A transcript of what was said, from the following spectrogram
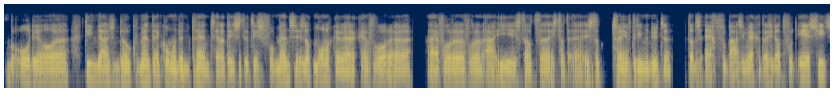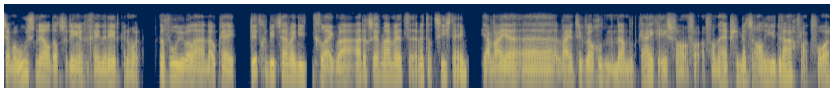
beoordeel uh, eh, 10.000 documenten en kom met een trend. Ja, dat is, dat is, voor mensen is dat monnikenwerk en voor, uh, nou ja, voor, voor een AI is dat, is, dat, is dat twee of drie minuten. Dat is echt verbazingwekkend. Als je dat voor het eerst ziet, zeg maar, hoe snel dat soort dingen gegenereerd kunnen worden, dan voel je wel aan, nou, oké, dit gebied zijn wij niet gelijkwaardig, zeg maar, met, eh, met dat systeem. Ja, waar je, uh, waar je natuurlijk wel goed naar moet kijken is van, van, heb je met z'n allen hier draagvlak voor?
